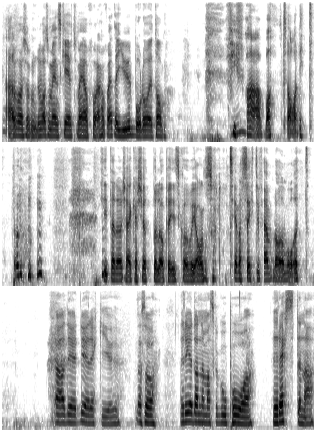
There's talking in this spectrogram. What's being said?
Ja, det var som, det var som en skrev till mig, han får, han får äta julbord året om. Fy fan vad tadigt. Sitta där och käka köttbullar och priskorv och Jansson 365 dagar om året. Ja, det, det räcker ju. Alltså, redan när man ska gå på resterna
